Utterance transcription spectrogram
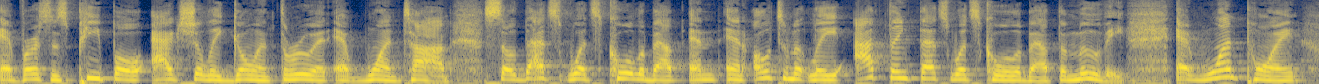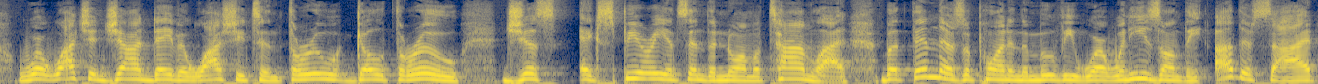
eh, versus people actually going through it at one time. So that's what's cool cool about and and ultimately I think that's what's cool about the movie. At one point, we're watching John David Washington through go through just experiencing the normal timeline. But then there's a point in the movie where when he's on the other side,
